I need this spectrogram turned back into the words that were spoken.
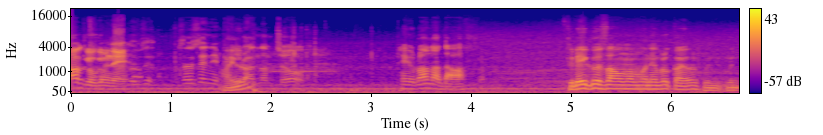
딱 여기네. 선생님 아니? 배율 안 남죠? 배율 하나 나왔어. 드래그 싸움 한번 해볼까요? 문, 문,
